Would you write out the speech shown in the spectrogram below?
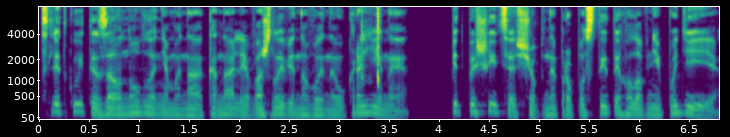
Слідкуйте за оновленнями на каналі Важливі новини України. Підпишіться, щоб не пропустити головні події.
